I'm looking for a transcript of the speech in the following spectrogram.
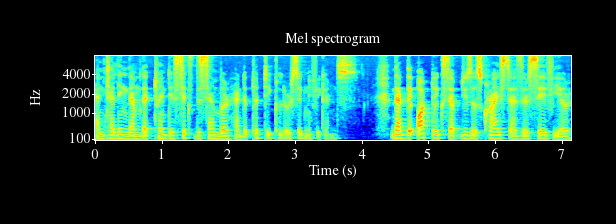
and telling them that 26 December had a particular significance, that they ought to accept Jesus Christ as their Savior,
